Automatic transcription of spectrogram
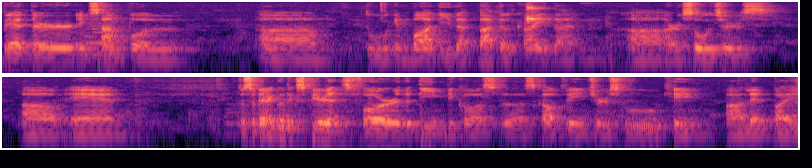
better example um, to embody that battle cry than uh, our soldiers? Um, and it was a very good experience for the team because the Scout Rangers who came, uh, led by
